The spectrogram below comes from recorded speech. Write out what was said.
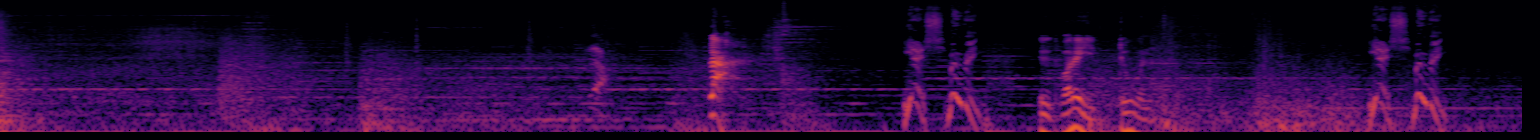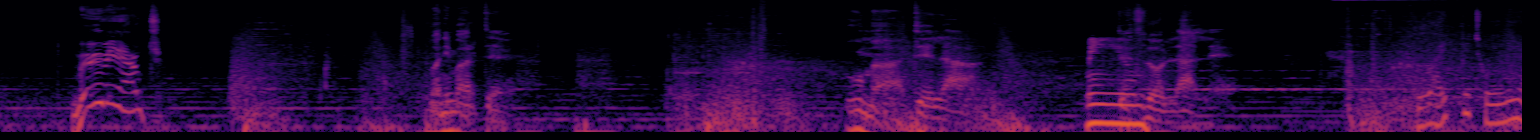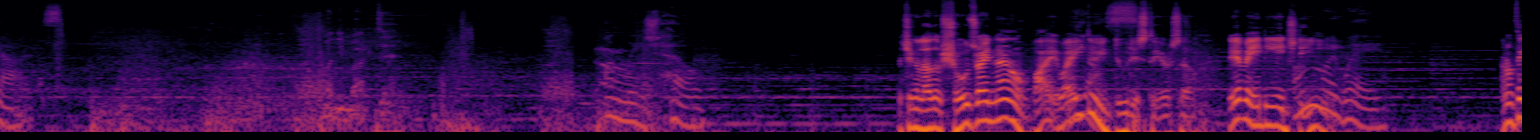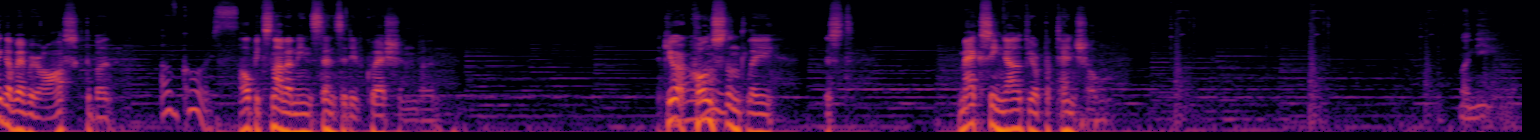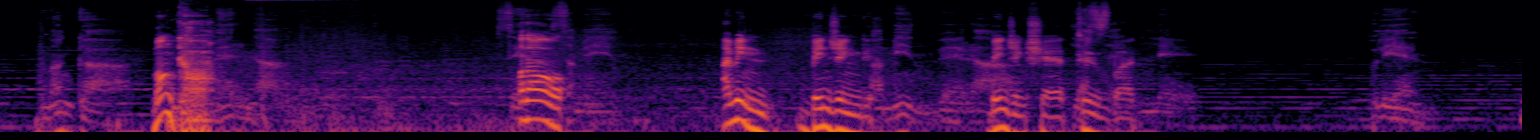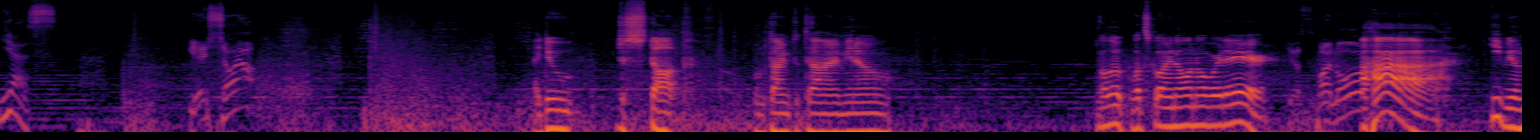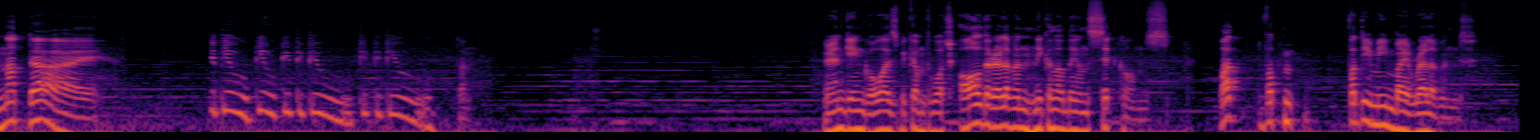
Blah. Yes, moving. Dude, what are you doing? Yes, moving. Moving out. Mani Marte. Uma de la Meow. Right between the eyes. Mani Marte. Unleash hell. Watching a lot of shows right now. Why? Why do you do this to yourself? Do you have ADHD? On my way. I don't think I've ever asked, but Of course. I hope it's not an insensitive question. But like you are Oh. constantly just maxing out your potential. Mani. Manca. Monka. Verna. Sea Although- I've been binging Amin vera. binging shit too, but Yes. Yes, sire. I do just stop from time to time, you know. Oh look, what's going on over there? Yes, my lord. Aha! He will not die. Pew pew pew pew pew pew pew pew pew. Done. Your endgame goal has become to watch all the relevant Nickelodeon sitcoms. What what what do you mean by relevant?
